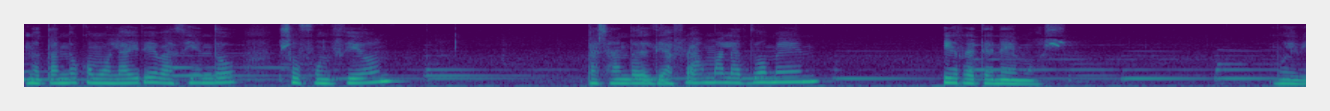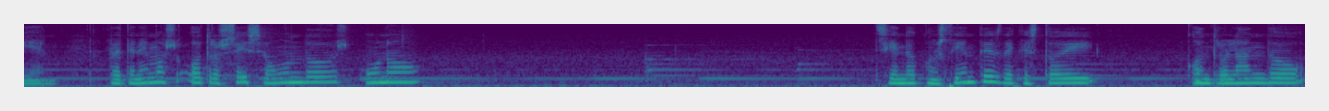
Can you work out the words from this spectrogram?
notando cómo el aire va haciendo su función, pasando del diafragma al abdomen y retenemos. Muy bien. Retenemos otros 6 segundos. Uno. Siendo conscientes de que estoy controlando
